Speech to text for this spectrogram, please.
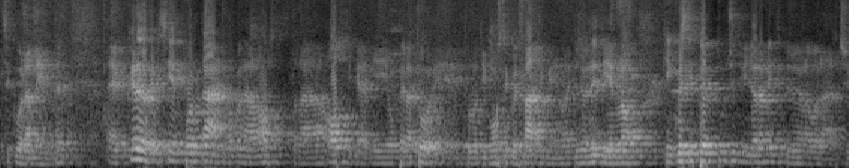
sicuramente. Eh, credo che sia importante proprio nella nostra ottica di operatori, e tu lo dimostri con i fatti, quindi non hai bisogno di dirlo, che in questi pertugi di miglioramento bisogna lavorarci.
